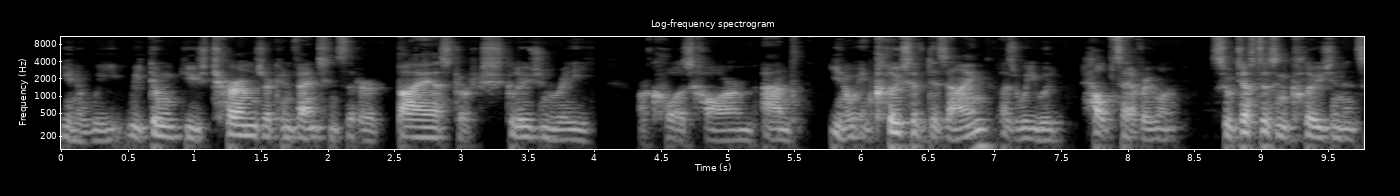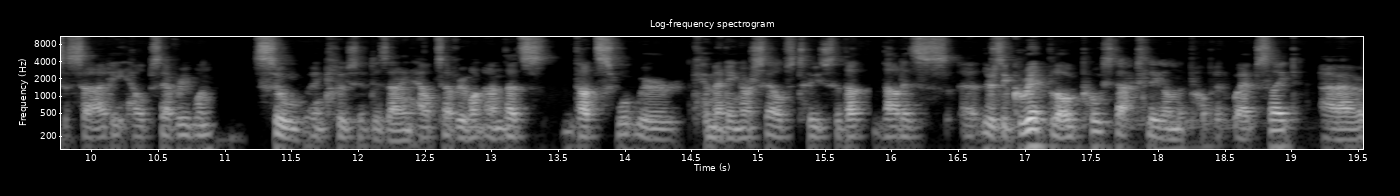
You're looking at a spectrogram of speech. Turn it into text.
you know we, we don't use terms or conventions that are biased or exclusionary or cause harm. And you know, inclusive design, as we would, helps everyone. So just as inclusion in society helps everyone, so inclusive design helps everyone, and that's that's what we're committing ourselves to. So that that is uh, there's a great blog post actually on the public website uh,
